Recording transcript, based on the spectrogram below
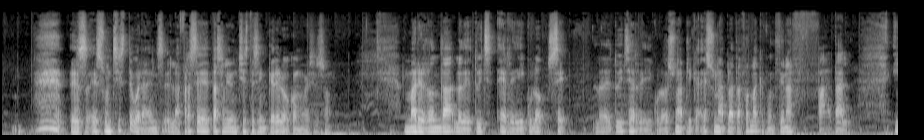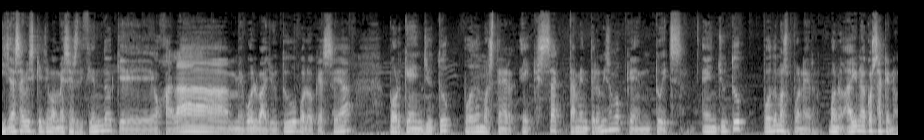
¿Es, ¿Es, un chiste? Bueno, ¿en la frase te ha salido un chiste sin querer o cómo es eso? Mario Ronda, lo de Twitch es ridículo. Sí, lo de Twitch es ridículo. Es una, es una plataforma que funciona fatal. Y ya sabéis que llevo meses diciendo que ojalá me vuelva a YouTube o lo que sea, porque en YouTube podemos tener exactamente lo mismo que en Twitch. En YouTube podemos poner... Bueno, hay una cosa que no.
